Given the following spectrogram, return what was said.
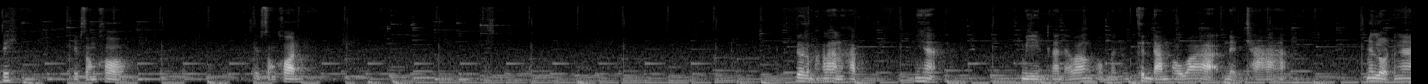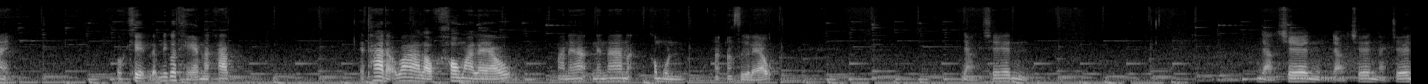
เฮ้ย12คอ12คอนเดินลงมาข้างล่างนะครับนี่ฮะ มีเหมือนกันแต่ว่าผมมันขึ้นดำเพราะว่าเน็ตช้า ไม่โหลดง่าย โอเคแล้วนี่ก็แถมนะครับ แต่ถ้าแบบว่าเราเข้ามาแล้ว มาในในหน้าข้อมูลหนังสือแล้ว อย่างเช่น อย่างเช่น อย่างเช่น อย่างเช่น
